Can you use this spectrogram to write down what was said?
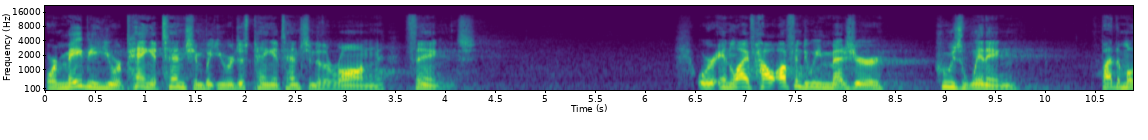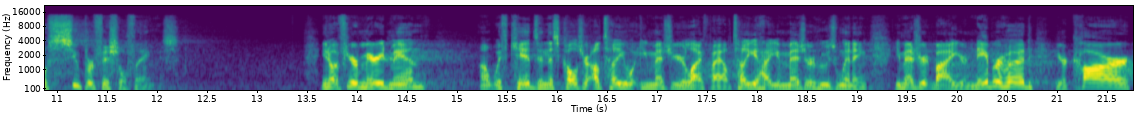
Or maybe you were paying attention, but you were just paying attention to the wrong things. Or in life, how often do we measure who's winning by the most superficial things? You know, if you're a married man uh, with kids in this culture, I'll tell you what you measure your life by. I'll tell you how you measure who's winning. You measure it by your neighborhood, your car,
